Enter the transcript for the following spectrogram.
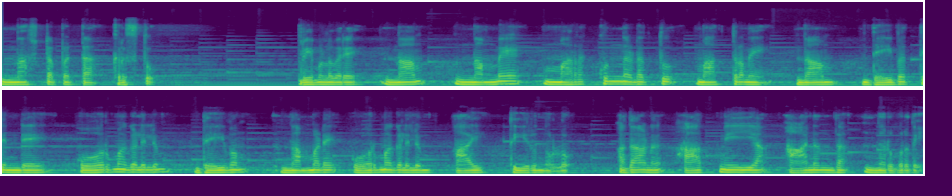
നഷ്ടപ്പെട്ട ക്രിസ്തു. പ്രിയമുള്ളവരെ നാം നമ്മെ മറക്കുന്നിടത്തു മാത്രമേ നാം ദൈവത്തിന്റെ ഓർമ്മകളിലും ദൈവം നമ്മുടെ ഓർമ്മകളിലും ആയി തീരുന്നുള്ളൂ. അതാണ് ആത്മീയ ആനന്ദ നിർവൃതി.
